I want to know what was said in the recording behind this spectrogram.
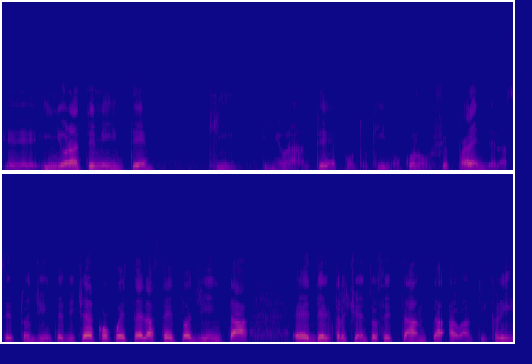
eh, ignorantemente, chi ignorante, appunto chi non conosce, prende la Septuaginta e dice ecco questa è la Septuaginta eh, del 370 a.C.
